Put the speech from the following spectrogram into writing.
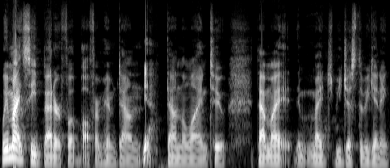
we might see better football from him down Yeah. down the line too. That might it might be just the beginning.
